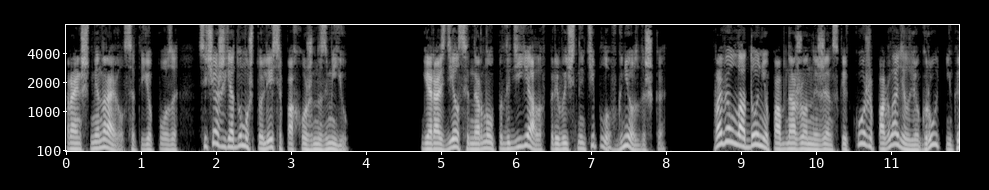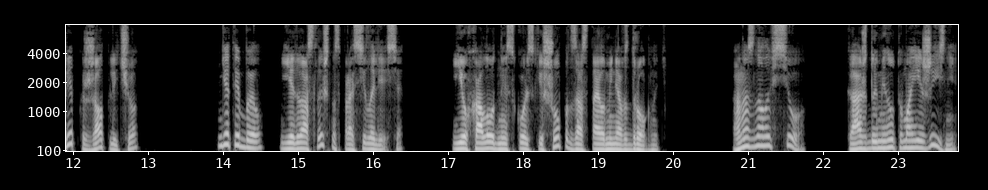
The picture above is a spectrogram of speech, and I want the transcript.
Раньше мне нравилась эта ее поза. Сейчас же я думал, что Леся похожа на змею. Я разделся и нырнул под одеяло, в привычное тепло, в гнездышко. Провел ладонью по обнаженной женской коже, погладил ее грудь, и крепко сжал плечо. «Где ты был?» — едва слышно спросила Леся. Ее холодный скользкий шепот заставил меня вздрогнуть. Она знала все. Каждую минуту моей жизни.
